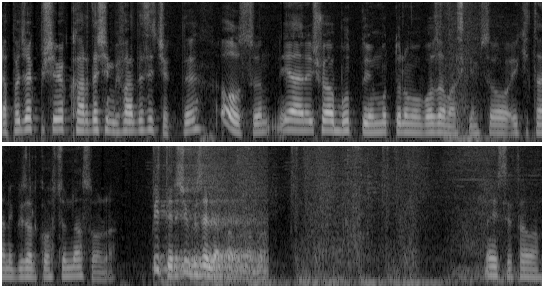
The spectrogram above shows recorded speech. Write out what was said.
Yapacak bir şey yok kardeşim ifadesi çıktı. Olsun. Yani şu an mutluyum. Mutluluğumu bozamaz kimse o iki tane güzel kostümden sonra. Bitirişi güzel yapalım ama. Neyse tamam.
